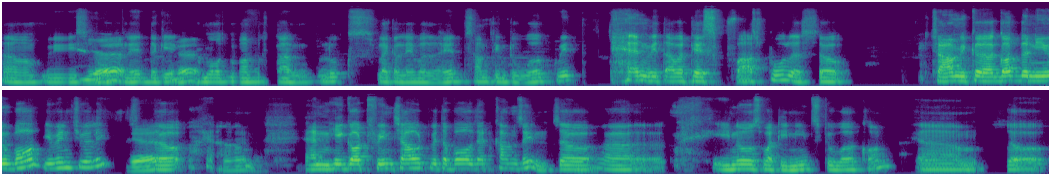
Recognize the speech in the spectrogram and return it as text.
um, we Yeah, played the game, yeah. Looks like a level head, something to work with, and with our Test fast bowlers. So Chamika got the new ball eventually. Yeah. So, um, and he got Finch out with a ball that comes in. So uh, he knows what he needs to work on. Um, so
